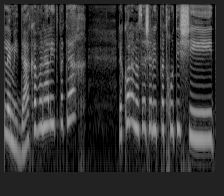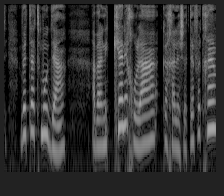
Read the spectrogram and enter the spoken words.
למידה, הכוונה להתפתח, לכל הנושא של התפתחות אישית ותת-מודע, אבל אני כן יכולה ככה לשתף אתכם,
